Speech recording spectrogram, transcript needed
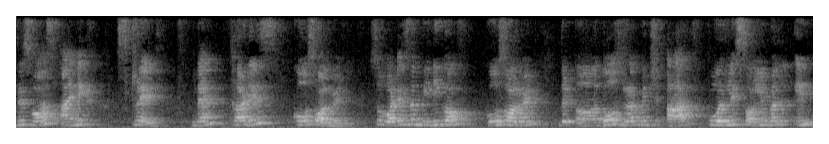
this was ionic strength. Then third is co-solvent. So what is the meaning of co-solvent? That uh, those drugs which are poorly soluble in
